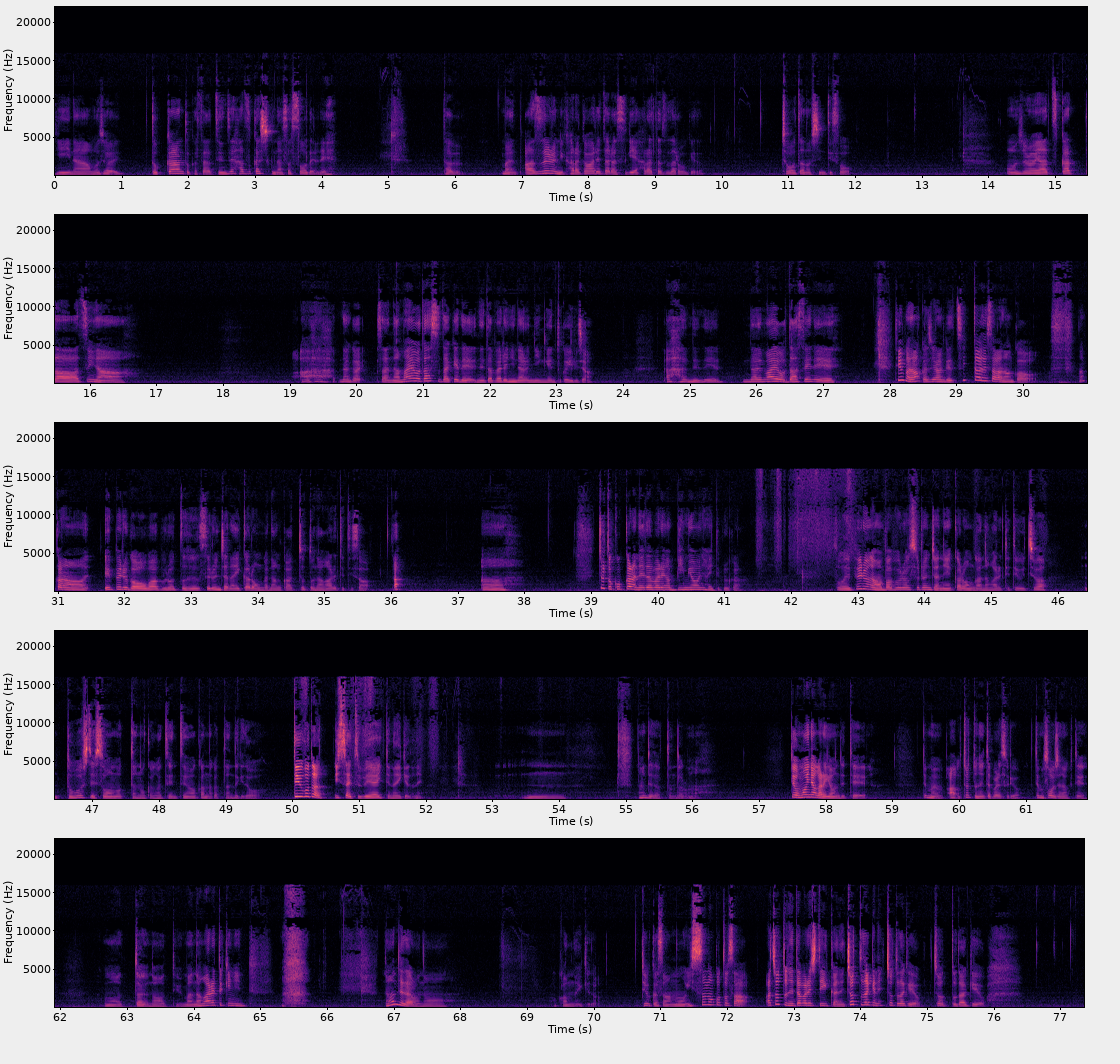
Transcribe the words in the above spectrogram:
いいな面白い。ドッカーンとかさ全然恥ずかしくなさそうだよね。多分。まあアズールにからかわれたらすげえ腹立つだろうけど。超楽しんでそう。面白い暑かった。暑いな。あなんかさ名前を出すだけでネタバレになる人間とかいるじゃん。あねね名前を出せねえ。っていうかなんか知らんけどツイッターでさなんかなんかなエペルがオーバーブロッドするんじゃないか論がなんかちょっと流れててさ。ああちょっとこっからネタバレが微妙に入ってくるから。そう、エペルがオバブルをするんじゃねえか論が流れてて、うちはどうしてそう思ったのかが全然わかんなかったんだけど、っていうことは一切つぶやいてないけどね。うん、なんでだったんだろうな。って思いながら読んでて、でも、あ、ちょっとネタバレするよ。でもそうじゃなくて、まあ、だよなっていう。まあ流れ的に なんでだろうなかんないけど。っていうかさ、もういっそのことさ、あ、ちょっとネタバレしていいかね。ちょっとだけね。ちょっとだけよ。ちょっとだけよ。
